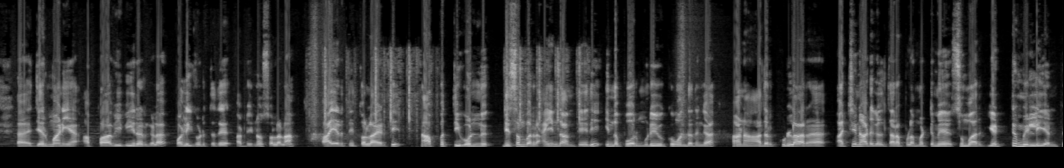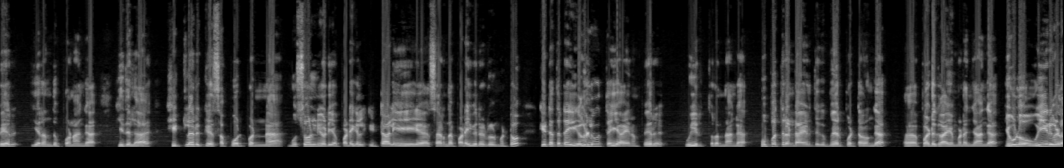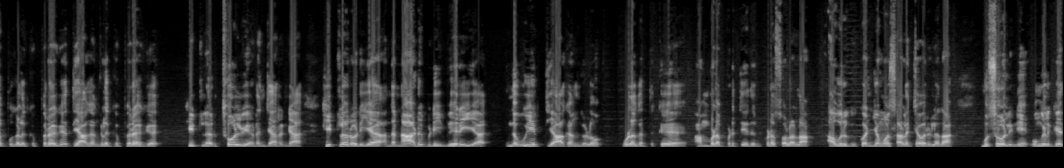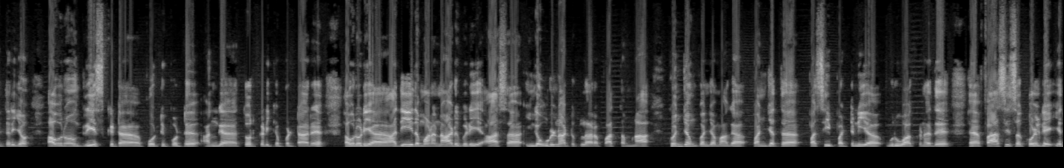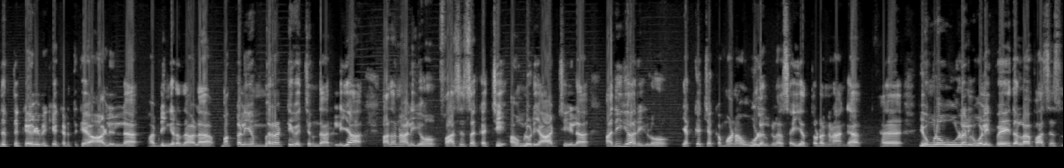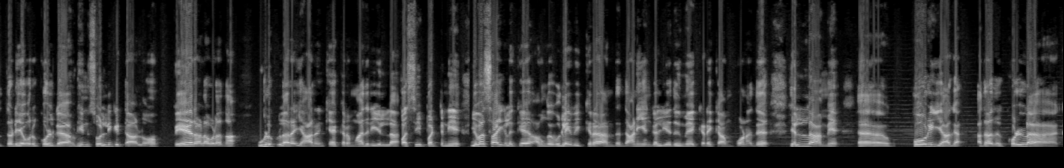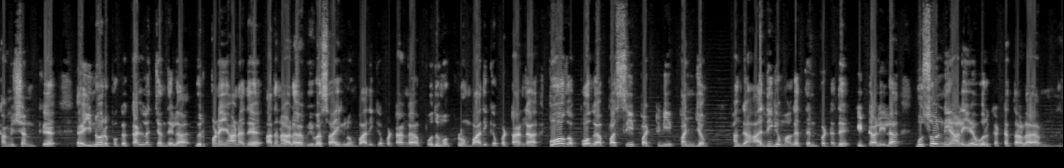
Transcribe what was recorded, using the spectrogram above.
ஜெர்மானிய அப்பாவி வீரர்களை பழி கொடுத்தது அப்படின்னும் சொல்லலாம். ஆயிரத்தி தொள்ளாயிரத்தி நாற்பத்தி ஒன்று டிசம்பர் ஐந்தாம் தேதி இந்த போர் முடிவுக்கும் வந்ததுங்க. ஆனால் அதற்குள்ளார அச்சு நாடுகள் தரப்புல மட்டுமே சுமார் எட்டு மில்லியன் பேர் இறந்து போனாங்க. இதில் ஹிட்லருக்கு சப்போர்ட் பண்ண முசோலினியுடைய படைகள் இட்டாலியை சேர்ந்த படை வீரர்கள் மட்டும் கிட்டத்தட்ட எழுபத்தையாயிரம் பேர் உயிர் துறந்தாங்க. முப்பத்தி ரெண்டாயிரத்துக்கு மேற்பட்டவங்க படுகாயம் அடைஞ்சாங்க இவ்வளோ உயிரிழப்புகளுக்கு பிறகு தியாகங்களுக்கு பிறகு ஹிட்லர் தோல்வி அடைஞ்சாருங்க. ஹிட்லருடைய அந்த நாடுபிடி வெறிய இந்த உயிர் தியாகங்களும் உலகத்துக்கு அம்பலப்படுத்தியதுன்னு கூட சொல்லலாம். அவருக்கு கொஞ்சமும் சளைச்சவரில் தான் முசோலினி. உங்களுக்கே தெரியும். அவரும் கிரீஸ் கிட்ட போட்டி போட்டு அங்கே தோற்கடிக்கப்பட்டார். அவருடைய அதீதமான நாடுபிடி ஆசை இங்கே உள்நாட்டுக்குள்ளார பார்த்தோம்னா கொஞ்சம் கொஞ்சமாக பஞ்சத்தை பசி பட்டினியை உருவாக்குனது. ஃபாசிச கொள்கை எதிர்த்து கேள்வி கேட்கறதுக்கே ஆள் இல்லை அப்படிங்கிறதால மக்களையும் மிரட்டி வச்சிருந்தார் இல்லையா? அதனாலையும் ஃபாசிச கட்சி அவங்களுடைய ஆட்சியில் அதிகாரிகளும் எக்கச்சக்கமான ஊழல்களை செய்ய தொடங்கினாங்க. இவங்களும் ஊழல் ஒழிப்பு இதெல்லாம் பாசிசத்துடைய ஒரு கொள்கை அப்படின்னு சொல்லிக்கிட்டாலும் பேரளவுல தான் உள்ளுக்குள்ளார யாரும் கேட்குற மாதிரி இல்லை. பசி பட்டினி விவசாயிகளுக்கு அவங்க விளைவிக்கிற அந்த தானியங்கள் எதுவுமே கிடைக்காம போனது எல்லாமே போலியாக அதாவது கொள்ள கமிஷனுக்கு இன்னொரு பக்கம் கள்ளச்சந்தையில் விற்பனையானது. அதனால விவசாயிகளும் பாதிக்கப்பட்டாங்க பொதுமக்களும் பாதிக்கப்பட்டாங்க. போக போக பசி பட்டினி பஞ்சம் அங்கே அதிகமாக தென்பட்டது. இட்டாலியில் முசோல்னியாலேயே ஒரு கட்டத்தால்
